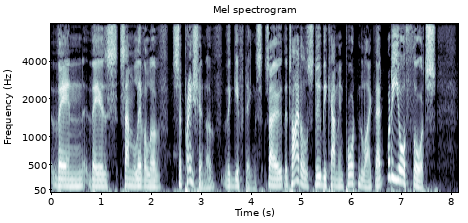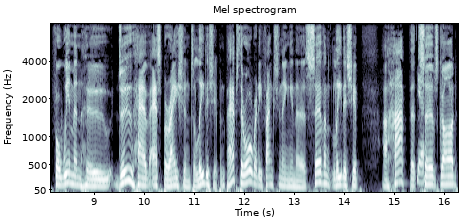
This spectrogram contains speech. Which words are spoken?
then there's some level of suppression of the giftings. So the titles do become important like that. What are your thoughts for women who do have aspiration to leadership and perhaps they're already functioning in a servant leadership a heart that serves God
